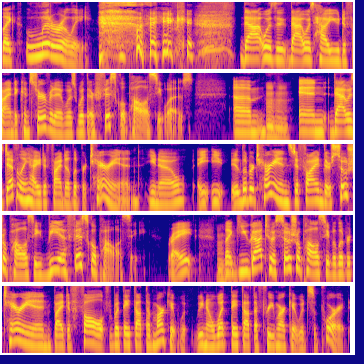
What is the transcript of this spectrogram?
Like literally, like that was that was how you defined a conservative was what their fiscal policy was. Um, mm-hmm. And that was definitely how you defined a libertarian. You know, libertarians defined their social policy via fiscal policy, right? Mm-hmm. Like you got to a social policy of a libertarian by default, what they thought the market would, you know, what they thought the free market would support,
